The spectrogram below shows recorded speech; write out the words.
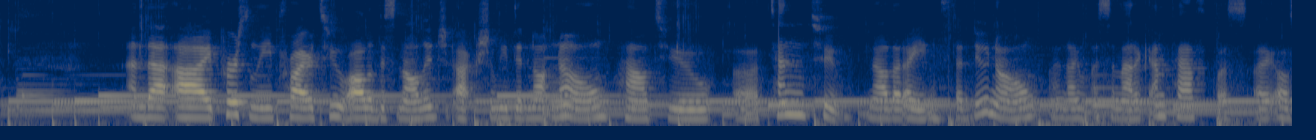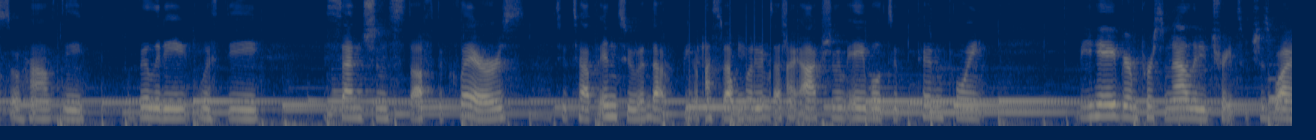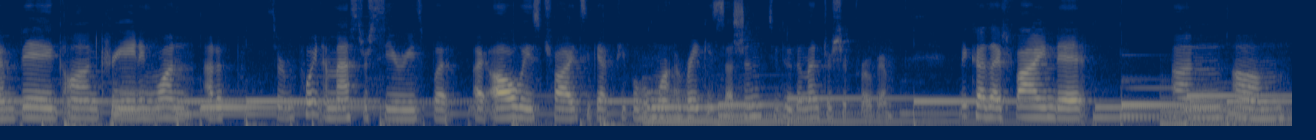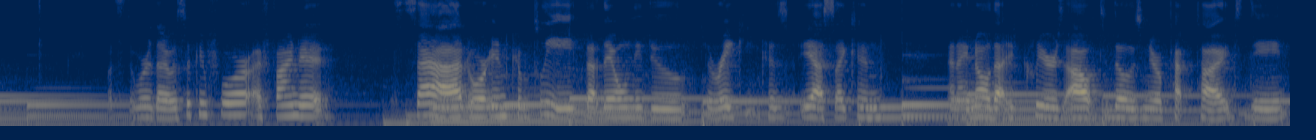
And that I personally, prior to all of this knowledge, actually did not know how to uh, tend to. Now that I instead do know, and I'm a somatic empath, plus I also have the ability with the ascension stuff, declares to tap into, and that becomes I actually am able to pinpoint behavior and personality traits, which is why I'm big on creating one at a certain point a master series. But I always try to get people who want a Reiki session to do the mentorship program because I find it on um, what's the word that I was looking for? I find it sad or incomplete that they only do the Reiki because yes, I can and I know that it clears out those neuropeptides, the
